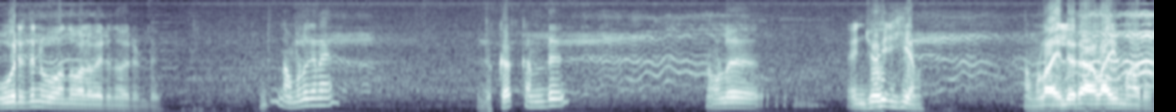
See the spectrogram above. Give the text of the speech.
പൂരത്തിന് പോകുന്ന പോലെ വരുന്നവരുണ്ട്. ഇത് നമ്മളിങ്ങനെ ഇതൊക്കെ കണ്ട് നമ്മൾ എൻജോയ് ചെയ്യണം. നമ്മൾ അതിലൊരാളായി മാറും.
